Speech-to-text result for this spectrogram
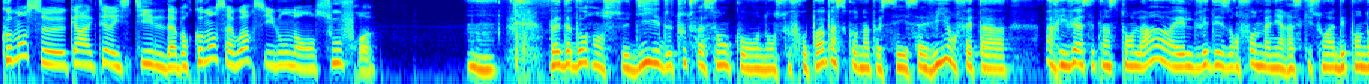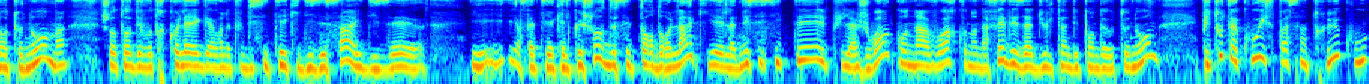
comment se caractérise-t-il? D'abord, comment savoir si l'on en souffre? Hmm. Ben, D'abord, on se dit de toute façon qu'on n'en souffre pas parce qu'on a passé sa vie en fait à arriver à cet instant-là, à élever des enfants de manière à ce qu'ils soient indépendants, autonomes. J'entendais votre collègue avant la publicité qui disait ça. Il disait, euh, en fait, il y a quelque chose de cet ordre-là qui est la nécessité et puis la joie qu'on a à voir qu'on en a fait des adultes indépendants, autonomes. Puis tout à coup, il se passe un truc où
